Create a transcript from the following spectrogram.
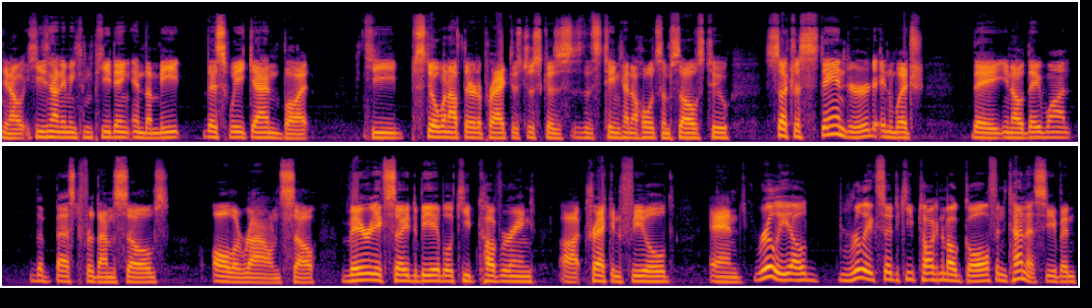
you know, he's not even competing in the meet this weekend, but he still went out there to practice just because this team kind of holds themselves to such a standard in which they, you know, they want the best for themselves all around. So very excited to be able to keep covering uh, track and field, and really, I'm really excited to keep talking about golf and tennis, even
